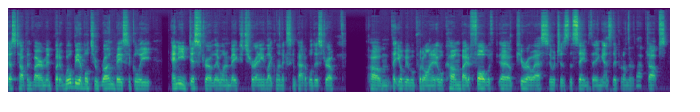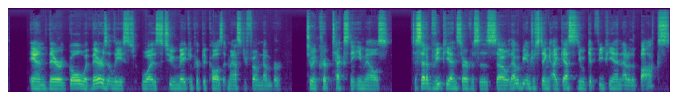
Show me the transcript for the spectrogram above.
desktop environment, but it will be able to run basically any distro they want to make sure any like Linux compatible distro um, that you'll be able to put on it. It will come by default with uh, Pure OS, which is the same thing as they put on their laptops. And their goal with theirs, at least, was to make encrypted calls that mask your phone number, to encrypt text and emails, to set up VPN services. So that would be interesting. I guess you would get VPN out of the box.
